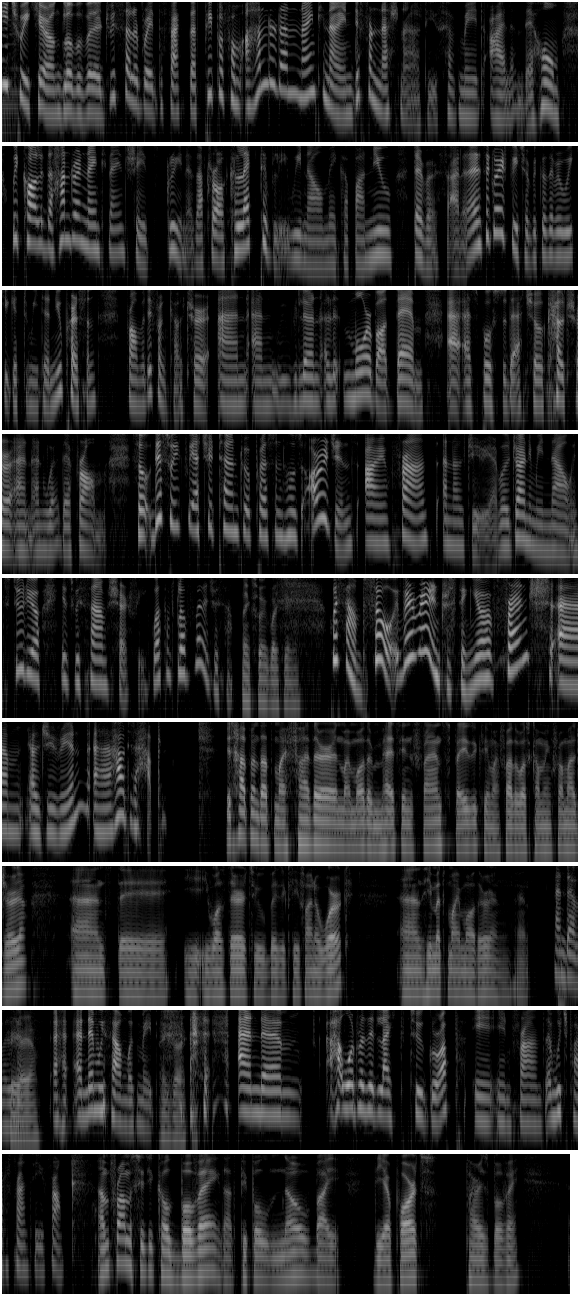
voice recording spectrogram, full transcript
Each week here on Global Village, we celebrate the fact that people from 199 different nationalities have made Ireland their home. We call it the 199 Shades of Green, as after all, collectively, we now make up our new diverse island. And it's a great feature because every week you get to meet a new person from a different culture and, and we learn a little more about them uh, as opposed to the actual culture and, and where they're from. So this week, we actually turn to a person whose origins are in France and Algeria. Well, joining me now in studio is Wissame Wissame Cherfi. Welcome to Global Village, Wissame. Thanks for inviting me. Wissame, so very, very interesting. You're French um, Algerian. Uh, how did it happen? It happened that my father and my mother met in France. Basically, my father was coming from Algeria, and they, he, he was there to basically find a work, and he met my mother, and and, and that was it. Uh, and then Wissame was made. Exactly. and um, how, what was it like to grow up in, in, France? And which part of France are you from? I'm from a city called Beauvais that people know by the airport, Paris Beauvais.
